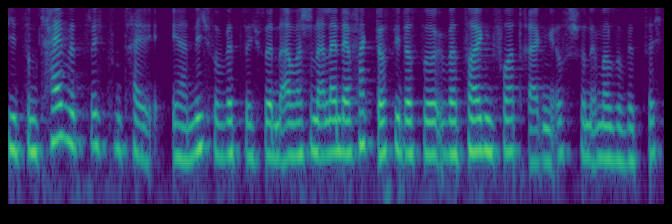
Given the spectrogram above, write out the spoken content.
die zum Teil witzig, zum Teil eher nicht so witzig sind. Aber schon allein der Fakt, dass sie das so überzeugend vortragen, ist schon immer so witzig.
